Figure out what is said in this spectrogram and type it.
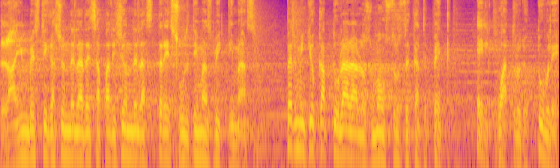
La investigación de la desaparición de las tres últimas víctimas permitió capturar a los monstruos de Catepec el 4 de octubre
